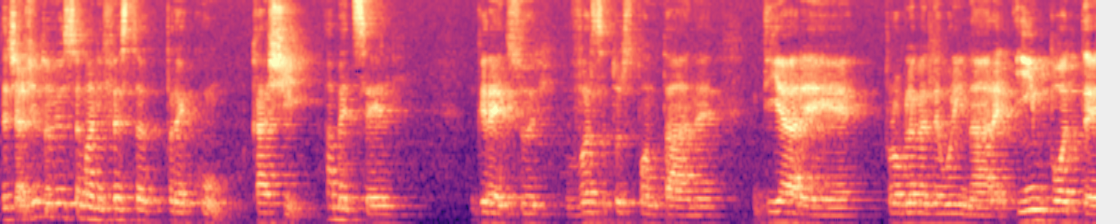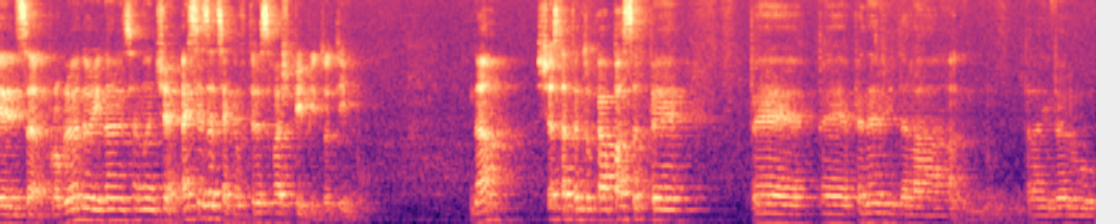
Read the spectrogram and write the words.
Deci argintul viu se manifestă precum? Ca și amețeli, grețuri, vărsături spontane, diaree, probleme de urinare, impotență. Probleme de urinare înseamnă în ce? Ai senzația că trebuie să faci pipi tot timpul. Da? Și asta pentru că apasă pe, pe, pe, pe nervii de la, de la nivelul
